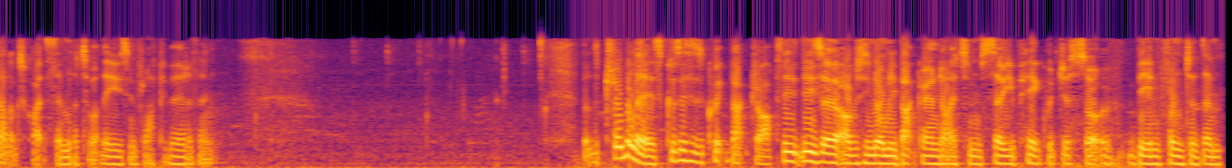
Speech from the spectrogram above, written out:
That looks quite similar to what they use in Flappy Bird, I think. But the trouble is, because this is a quick backdrop, th these are obviously normally background items, so your pig would just sort of be in front of them,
